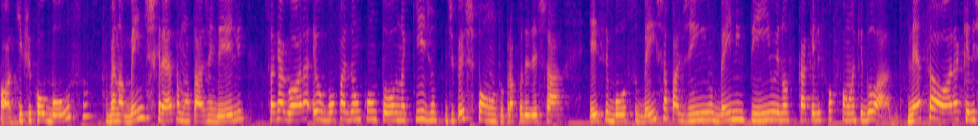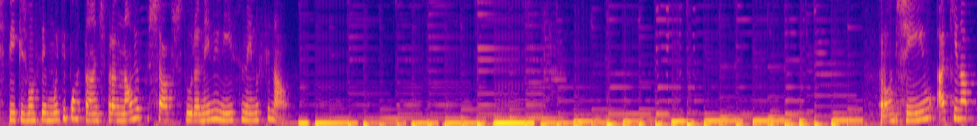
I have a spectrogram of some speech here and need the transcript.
Ó, aqui ficou o bolso, tá vendo? Bem discreta a montagem dele. Só que agora eu vou fazer um contorno aqui de, de pesponto para poder deixar esse bolso bem chapadinho, bem limpinho e não ficar aquele fofão aqui do lado. Nessa hora, aqueles piques vão ser muito importantes para não repuxar a costura nem no início nem no final. prontinho. Aqui na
